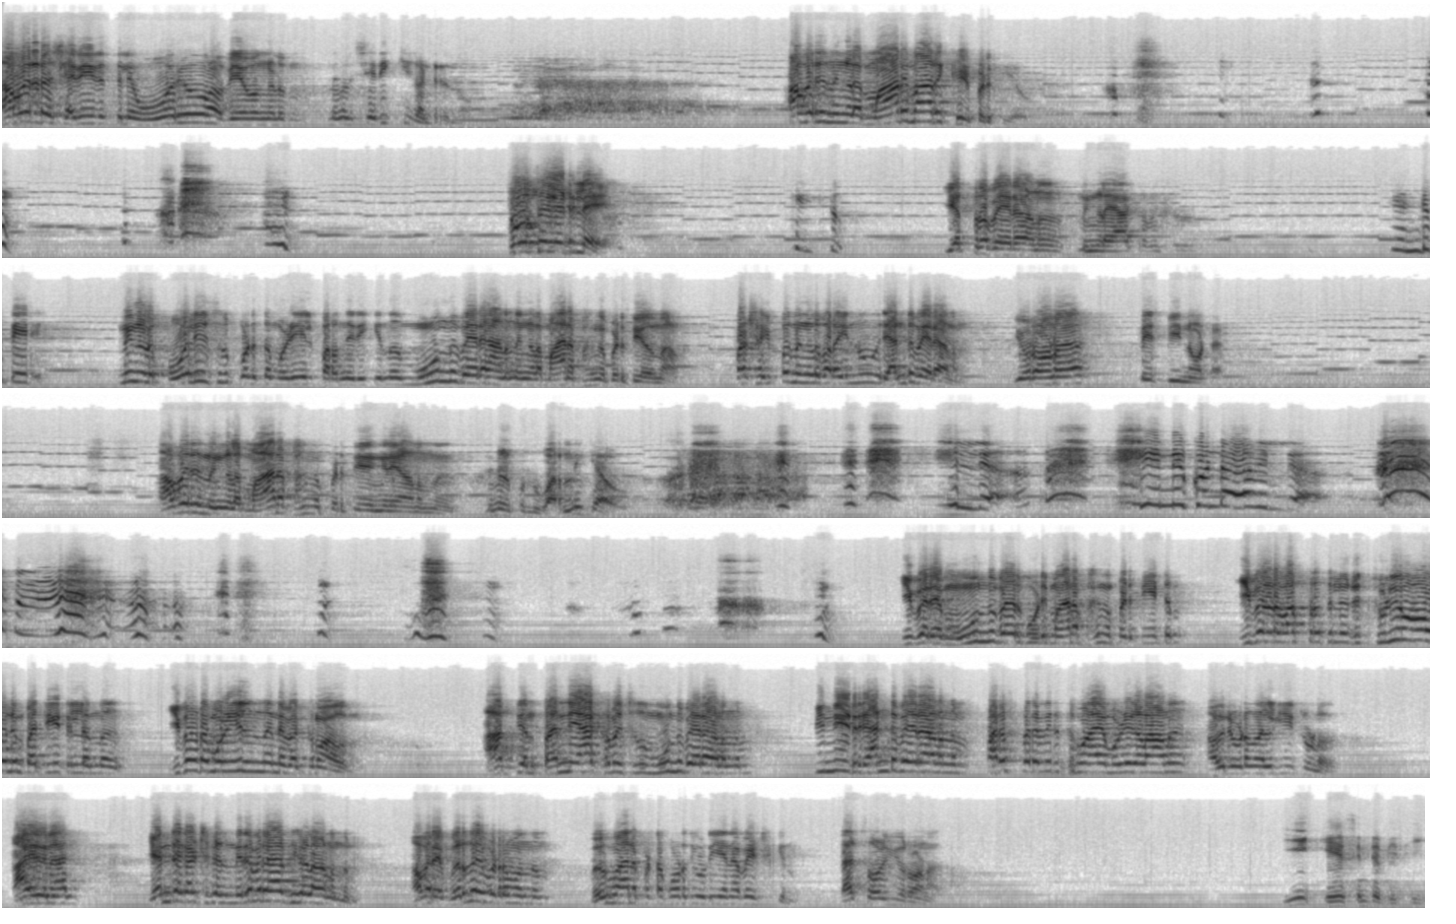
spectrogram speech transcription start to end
അവരുടെ ശരീരത്തിലെ ഓരോ അവയവങ്ങളും നിങ്ങൾ ശരിക്ക് കണ്ടിരുന്നു. അവർ നിങ്ങളെ മാറി മാറി കീഴ്പ്പെടുത്തിയോ? ടോൾ കേട്ടില്ലേ? എത്ര പേരാണ് നിങ്ങളെ ആക്രമിച്ചത്? രണ്ടുപേര് നിങ്ങൾ പോലീസിൽ കൊടുത്ത മൊഴിയിൽ പറഞ്ഞിരിക്കുന്നത് മൂന്ന് പേരാണ് നിങ്ങളെ മാനഭംഗപ്പെടുത്തിയതെന്നാണ്. പക്ഷെ ഇപ്പൊ നിങ്ങൾ പറയുന്നു രണ്ടുപേരാണ് you're wrong please be not അവർ നിങ്ങളെ മാനഭംഗപ്പെടുത്തിയത് എങ്ങനെയാണെന്ന് നിങ്ങൾക്കൊന്ന് വർണിക്കാവോ? ഇല്ല. എന്നെ കൊണ്ടാവില്ല. ഇവരെ മൂന്ന് പേർ കൂടി മാനഭംഗപ്പെടുത്തിയിട്ടും ഇവരുടെ വസ്ത്രത്തിൽ ഒരു ചുളിവ് പോലും പറ്റിയിട്ടില്ലെന്ന് ഇവരുടെ മൊഴിയിൽ നിന്ന് തന്നെ വ്യക്തമാകുന്നു. ആദ്യം തന്നെ ആക്രമിച്ചത് മൂന്ന് പേരാണെന്നും പിന്നീട് രണ്ടുപേരാണെന്നും പരസ്പര വിരുദ്ധമായ മൊഴികളാണ് അവരിവിടെ നൽകിയിട്ടുള്ളത്. ആയതിനാൽ എന്റെ കക്ഷികൾ നിരപരാധികളാണെന്നും അവരെ വെറുതെ വിടണമെന്നും ബഹുമാനപ്പെട്ട കോടതിയോട് ഞാൻ അപേക്ഷിക്കുന്നു. ദാറ്റ്സ് ഓൾ യുവർ ഓണർ ഈ കേസിന്റെ വിധി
